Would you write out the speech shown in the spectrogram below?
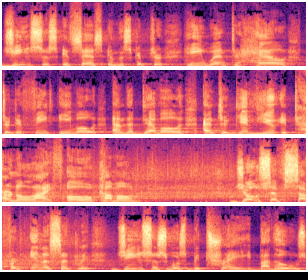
Jesus, it says in the scripture, he went to hell to defeat evil and the devil and to give you eternal life. Oh, come on. Joseph suffered innocently. Jesus was betrayed by those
